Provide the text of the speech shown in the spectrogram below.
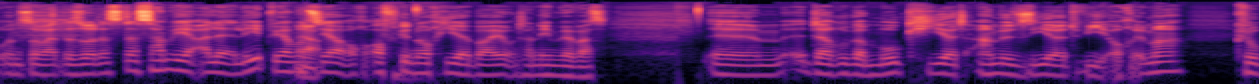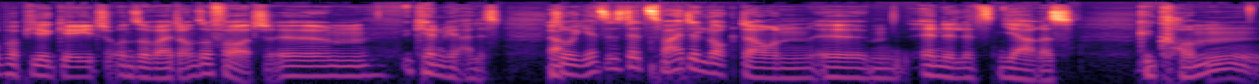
und so weiter. So, das, das haben wir ja alle erlebt. Wir haben uns Ja. ja auch oft genug hier bei Unternehmen wir was ähm, darüber mokiert, amüsiert, wie auch immer. Klopapiergate und so weiter und so fort. Ähm, kennen wir alles. Ja. So, jetzt ist der zweite Lockdown ähm, Ende letzten Jahres gekommen.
